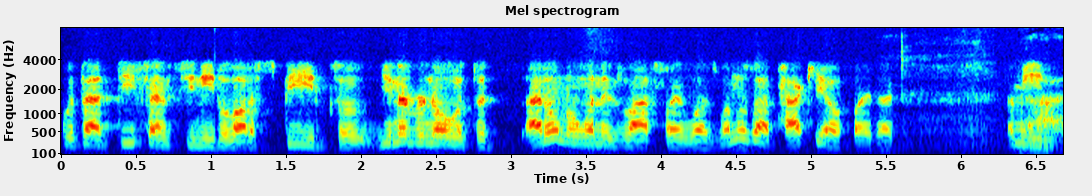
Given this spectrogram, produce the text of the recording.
with that defense, you need a lot of speed. So you never know what the. I don't know when his last fight was. When was that Pacquiao fight? I, I mean, uh,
